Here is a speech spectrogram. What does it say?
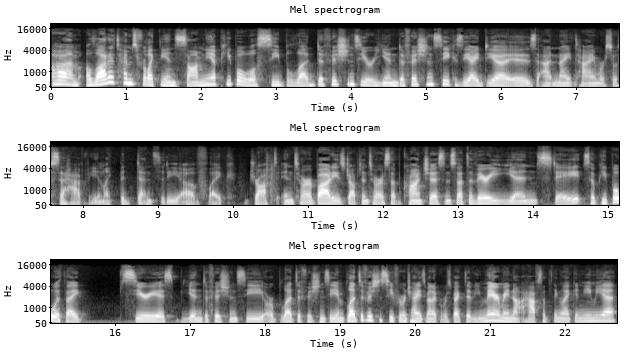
um, a lot of times for like the insomnia people will see blood deficiency or yin deficiency because the idea is at nighttime we're supposed to have being like the density of like dropped into our bodies, dropped into our subconscious, and so that's a very yin state. So people with like serious yin deficiency or blood deficiency, and blood deficiency from a Chinese medical perspective, you may or may not have something like anemia,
